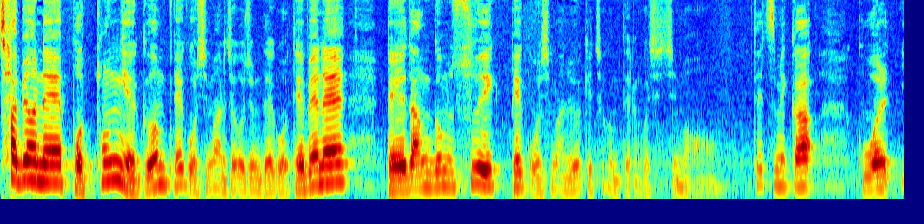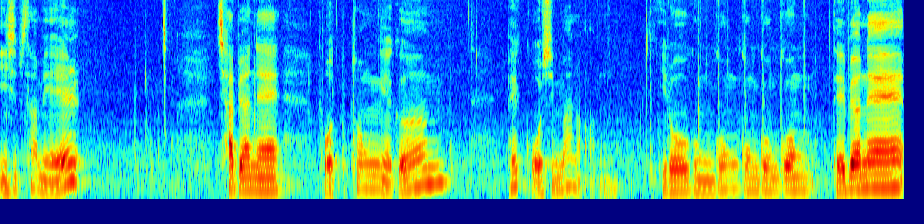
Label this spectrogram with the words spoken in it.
차변에 보통 예금 150만 원 적어주면 되고 대변에 배당금 수익 150만 원 이렇게 적으면 되는 것이지 뭐. 됐습니까? 9월 23일 차변에 보통 예금 150만 원 1500000 대변에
